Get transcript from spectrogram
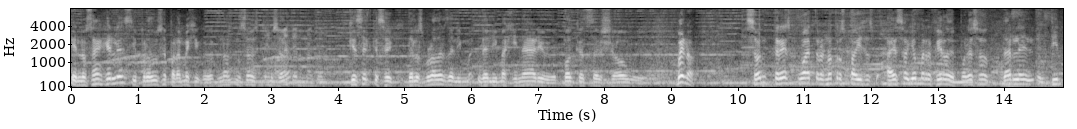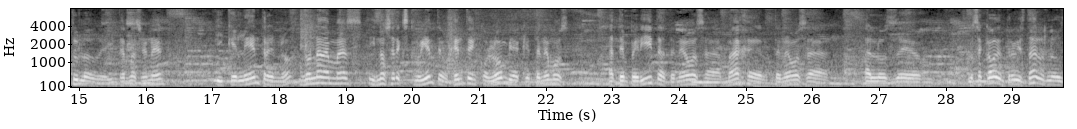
en Los Ángeles y produce para México. ¿No, no sabes cómo se llama? Que es el que se de los brothers del, del imaginario del podcaster show bueno son tres cuatro en otros países a eso yo me refiero de por eso darle el, el título de internacional y que le entren no no nada más y no ser excluyente o gente en Colombia que tenemos a Temperita tenemos a Maher tenemos a, a los de um, los acabo de entrevistar los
